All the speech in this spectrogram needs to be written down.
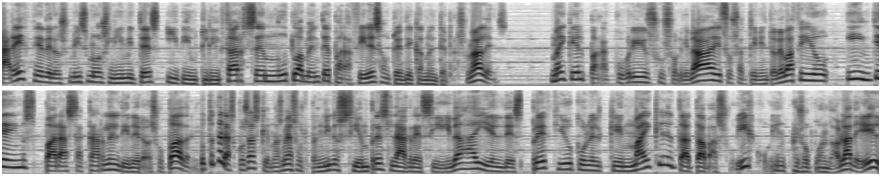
carece de los mismos límites y de utilizarse mutuamente para fines auténticamente personales. Michael para cubrir su soledad y su sentimiento de vacío, y James para sacarle el dinero a su padre. Otra de las cosas que más me ha sorprendido siempre es la agresividad y el desprecio con el que Michael trataba a su hijo, incluso cuando habla de él.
